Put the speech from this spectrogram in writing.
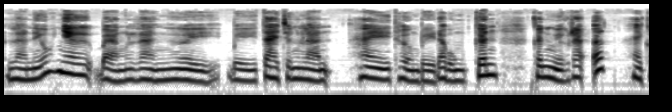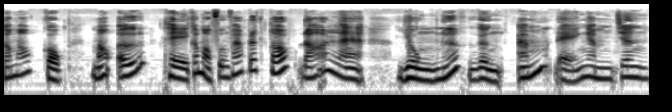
là nếu như bạn là người bị tay chân lạnh hay thường bị đau bụng kinh, kinh nguyệt ra ít hay có máu cục, máu ứ thì có một phương pháp rất tốt đó là dùng nước gừng ấm để ngâm chân.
